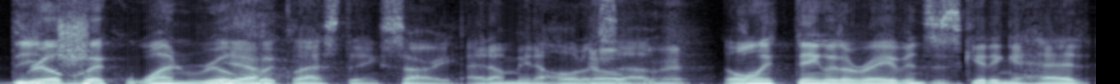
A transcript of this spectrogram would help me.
the Real J- quick, one real Yeah. quick last thing. Sorry, I don't mean to hold us No, up. go ahead. The only thing with the Ravens is getting ahead.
